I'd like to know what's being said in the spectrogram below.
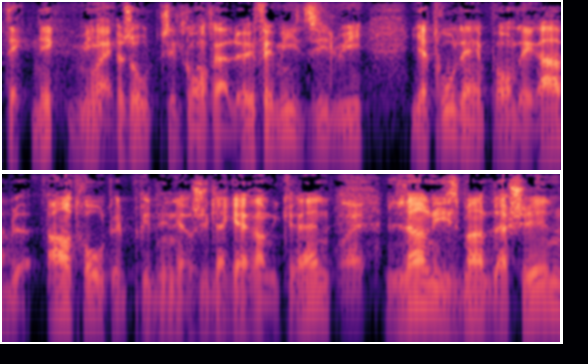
technique, mais eux autres, c'est le contraire. Le FMI dit, lui, il y a trop d'impondérables, entre autres le prix de l'énergie de la guerre en Ukraine, l'enlisement de la Chine,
